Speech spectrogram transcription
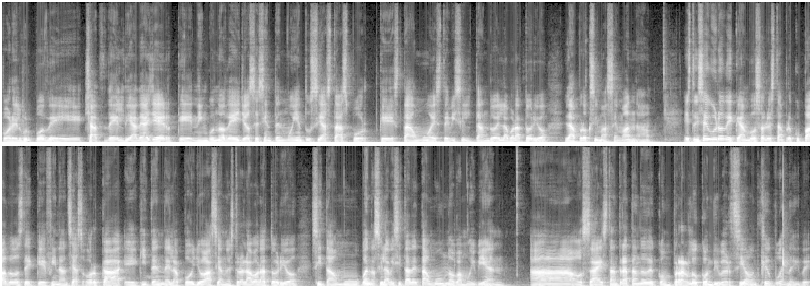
por el grupo de chat del día de ayer que ninguno de ellos se sienten muy entusiastas porque Staumo esté visitando el laboratorio la próxima semana. Estoy seguro de que ambos solo están preocupados de que Financias Orca eh, quiten el apoyo hacia nuestro laboratorio si Taumu, bueno, si la visita de Taumu no va muy bien. Ah, o sea, están tratando de comprarlo con diversión. Qué buena idea.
